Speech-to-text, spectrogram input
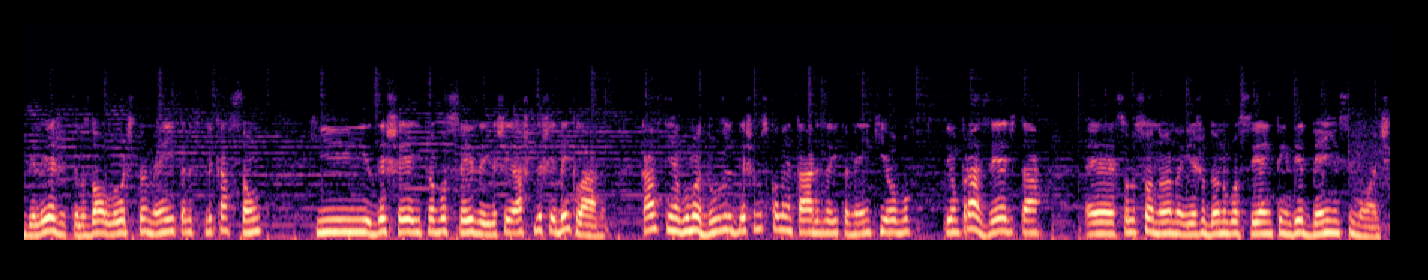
Beleza? Pelos downloads também e pela explicação que deixei aí para vocês aí. Deixei, acho que deixei bem claro. Caso tenha alguma dúvida, deixa nos comentários aí também que eu vou ter um prazer de estar é, solucionando e ajudando você a entender bem esse mod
